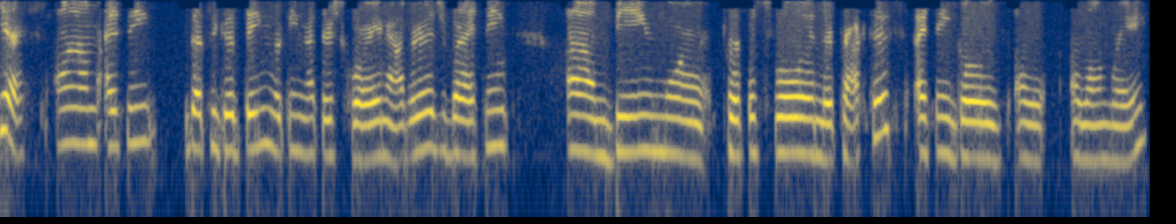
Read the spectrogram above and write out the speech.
Yes, um, I think that's a good thing looking at their scoring average, but I think um, being more purposeful in their practice, I think goes a, a long way.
